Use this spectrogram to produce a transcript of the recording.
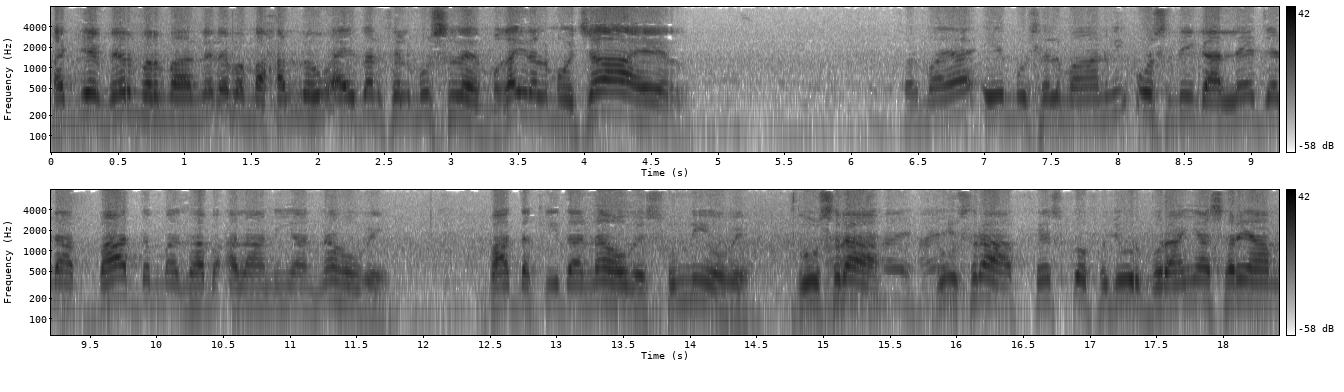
اگے پھر فرماندے نے وہ محل ایدن فی المسلم غیر المجاہر۔ فرمایا اے مسلمان بھی اس دی گل ہے جڑا بد مذہب علانیہ نہ ہوئے بد عقیدہ نہ ہوئے سنی ہوئے۔ دوسرا دوسرا فسق و فجور برائیاں سر عام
